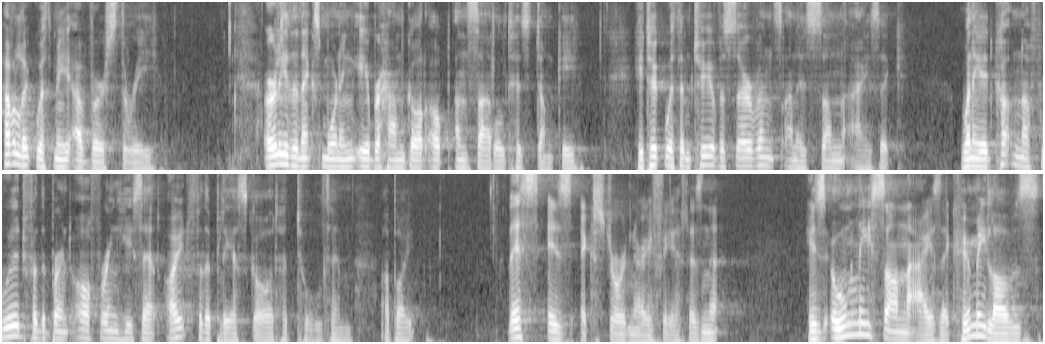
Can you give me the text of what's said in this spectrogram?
Have a look with me at verse 3. Early the next morning, Abraham got up and saddled his donkey. He took with him two of his servants and his son Isaac. When he had cut enough wood for the burnt offering, he set out for the place God had told him about. This is extraordinary faith, isn't it? His only son, Isaac, whom he loves,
